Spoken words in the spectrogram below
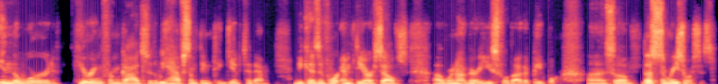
in the word hearing from God so that we have something to give to them. Because if we're empty ourselves, uh, we're not very useful to other people. Uh, so those are some resources.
